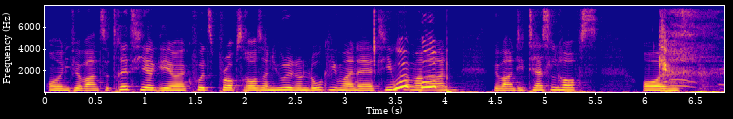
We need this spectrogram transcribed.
Und wir waren zu dritt hier, gehen wir kurz Props raus an Judith und Loki, meine Teamkameraden. Wir waren die Tesselhoffs und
